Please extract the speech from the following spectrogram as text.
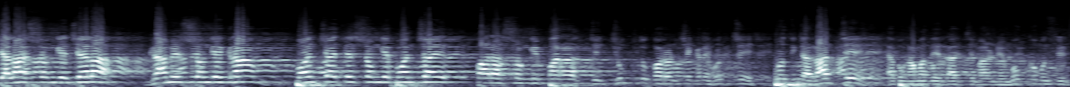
জেলার সঙ্গে জেলা, গ্রামের সঙ্গে গ্রাম পঞ্চায়েতের সঙ্গে পঞ্চায়েত, পাড়ার সঙ্গে পাড়ার যে যুক্তকরণ সেখানে হচ্ছে প্রতিটা রাজ্যে এবং আমাদের রাজ্যে মাননীয় মুখ্যমন্ত্রীর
